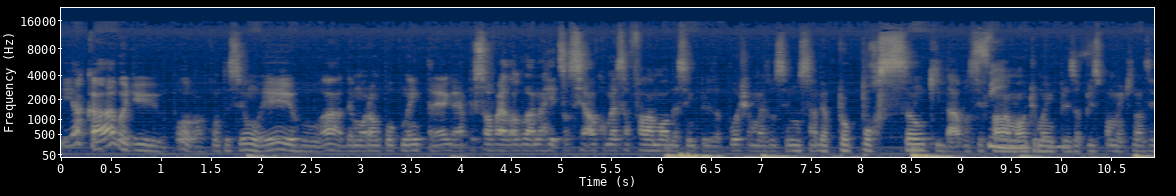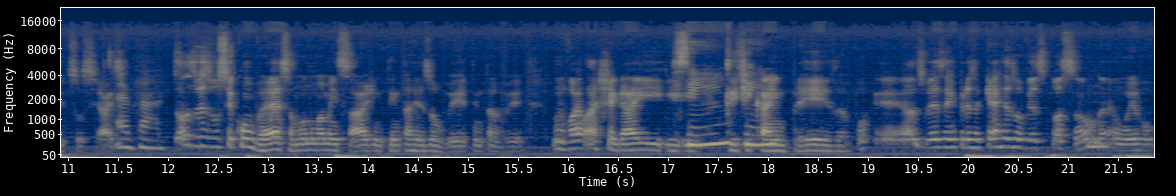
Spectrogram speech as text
e acaba de, pô, acontecer um erro, ah, demorar um pouco na entrega, aí a pessoa vai logo lá na rede social, começa a falar mal dessa empresa. Poxa, mas você não sabe a proporção que dá você Sim. falar mal de uma empresa, principalmente nas redes sociais. Exato. Então, às vezes você conversa, manda uma mensagem, tenta resolver, tenta ver. Não vai lá chegar e, e- Sim, criticar a sim. empresa, porque às vezes a empresa quer resolver a situação, né? Um erro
